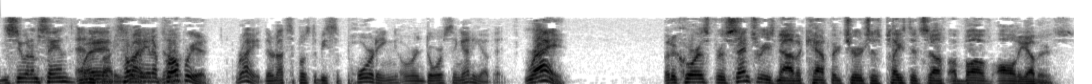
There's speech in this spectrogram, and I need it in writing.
you see what I'm saying? Anybody. Well, totally right, inappropriate. No. Right. They're not supposed to be supporting or endorsing any of it. Right. But of course, for centuries now, the Catholic Church has placed itself above all the others.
